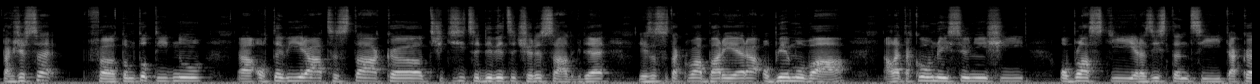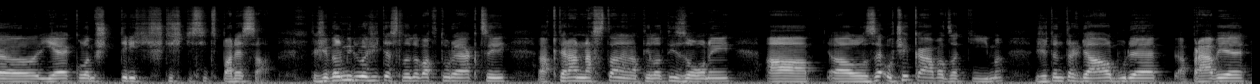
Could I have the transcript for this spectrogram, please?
takže se v tomto týdnu otevírá cesta k 3960, kde je zase taková bariéra objemová, ale takovou nejsilnější oblastí rezistencí, tak je kolem 4050. Takže velmi důležité sledovat tu reakci, která nastane na tyhle ty zóny a lze očekávat zatím, že ten trh dál bude právě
